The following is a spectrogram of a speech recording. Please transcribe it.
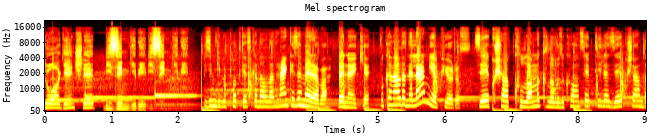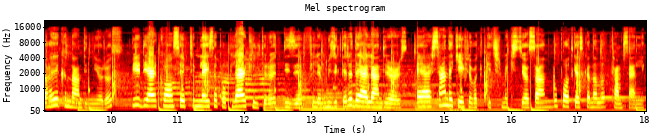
Doğa Genç'le Bizim Gibi. Bizim Gibi. Bizim gibi podcast kanalından herkese merhaba. Ben Öykü. Bu kanalda neler mi yapıyoruz? Z kuşağı kullanma kılavuzu konseptiyle Z kuşağını daha yakından dinliyoruz. Bir diğer konseptimle ise popüler kültürü, dizi, film, müzikleri değerlendiriyoruz. Eğer sen de keyifli vakit geçirmek istiyorsan bu podcast kanalı tam senlik.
